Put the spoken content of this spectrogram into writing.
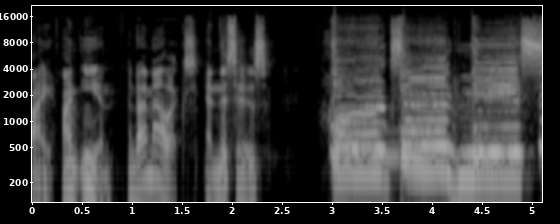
Hi, I'm Ian, And I'm Alex. and this is Hugs and Misses.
